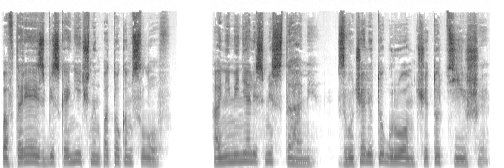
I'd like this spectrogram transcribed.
повторяясь бесконечным потоком слов. Они менялись местами, звучали то громче, то тише,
